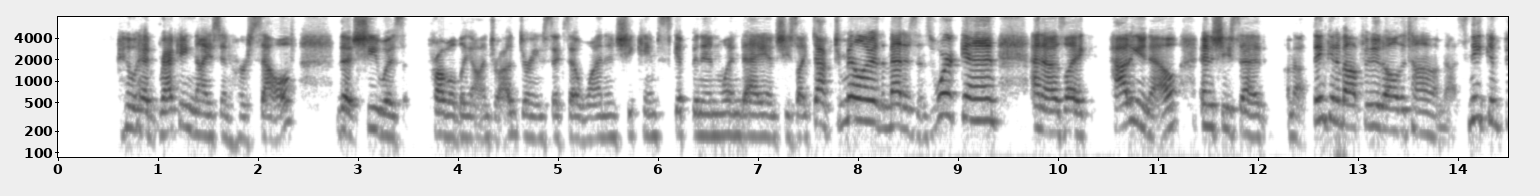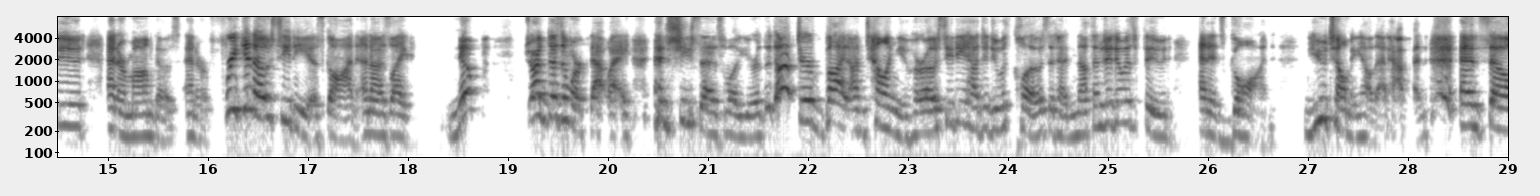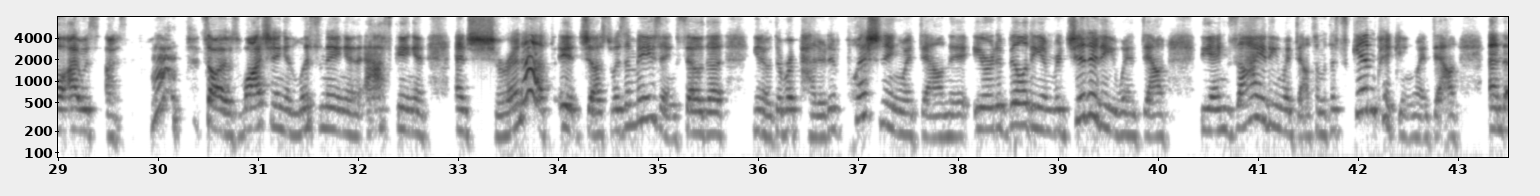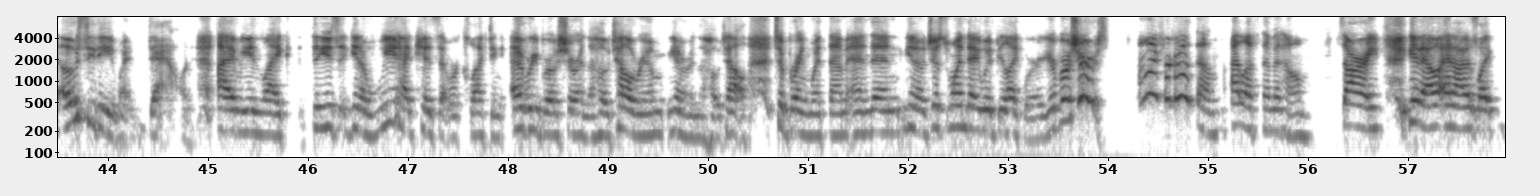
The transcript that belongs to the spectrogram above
who had recognized in herself that she was probably on drug during 601 and she came skipping in one day and she's like dr miller the medicine's working and i was like how do you know and she said i'm not thinking about food all the time i'm not sneaking food and her mom goes and her freaking ocd is gone and i was like nope drug doesn't work that way. And she says, well, you're the doctor, but I'm telling you, her OCD had to do with clothes. It had nothing to do with food and it's gone. You tell me how that happened. And so I was, I was hmm. So I was watching and listening and asking and and sure enough, it just was amazing. So the, you know, the repetitive questioning went down, the irritability and rigidity went down, the anxiety went down, some of the skin picking went down, and the OCD went down. I mean, like these, you know, we had kids that were collecting every brochure in the hotel room, you know, in the hotel to bring with them. And then, you know, just one day would be like, where are your brochures? Oh, I forgot them. I left them at home sorry you know and i was like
